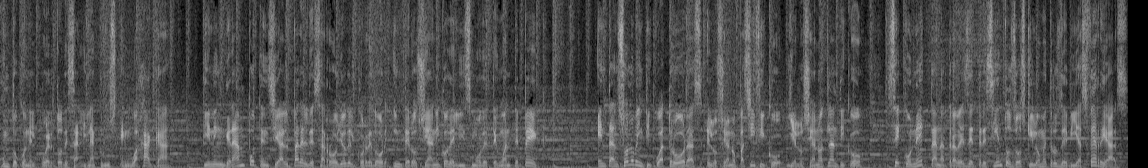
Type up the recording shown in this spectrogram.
junto con el puerto de Salina Cruz en Oaxaca, tienen gran potencial para el desarrollo del corredor interoceánico del istmo de Tehuantepec. En tan solo 24 horas, el Océano Pacífico y el Océano Atlántico se conectan a través de 302 kilómetros de vías férreas,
